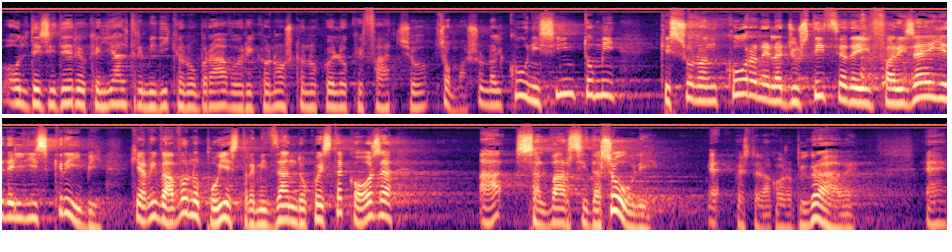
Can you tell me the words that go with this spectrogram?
ho il desiderio che gli altri mi dicano bravo e riconoscano quello che faccio. Insomma, sono alcuni sintomi che sono ancora nella giustizia dei farisei e degli scribi, che arrivavano poi estremizzando questa cosa a salvarsi da soli. Eh, questa è la cosa più grave. Eh?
